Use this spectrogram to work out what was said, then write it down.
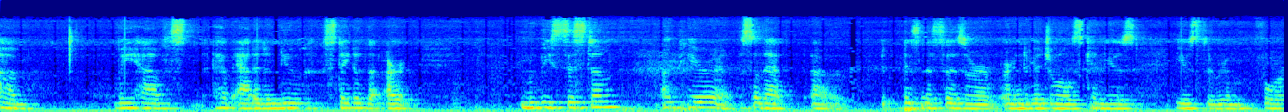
Um, we have, have added a new state-of-the-art movie system up here so that uh, businesses or, or individuals can use, use the room for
